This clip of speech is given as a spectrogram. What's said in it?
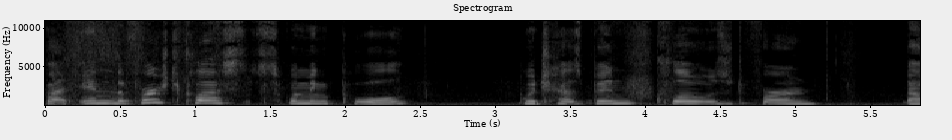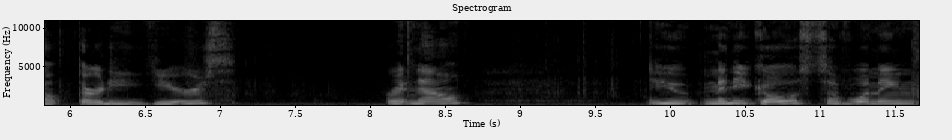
But in the first class swimming pool, which has been closed for about 30 years right now. You many ghosts of women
